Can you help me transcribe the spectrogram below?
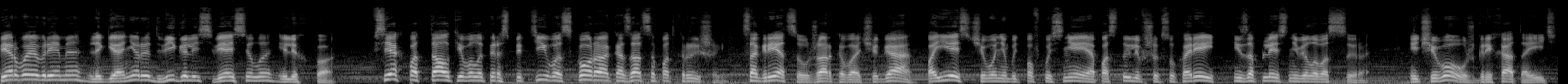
Первое время легионеры двигались весело и легко. Всех подталкивала перспектива скоро оказаться под крышей, согреться у жаркого очага, поесть чего-нибудь повкуснее опостылевших сухарей и заплесневелого сыра. И чего уж греха таить.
